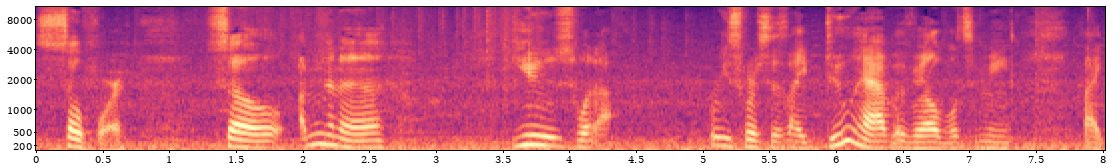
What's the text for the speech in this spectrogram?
so forth. So I'm going to use what resources I do have available to me, like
